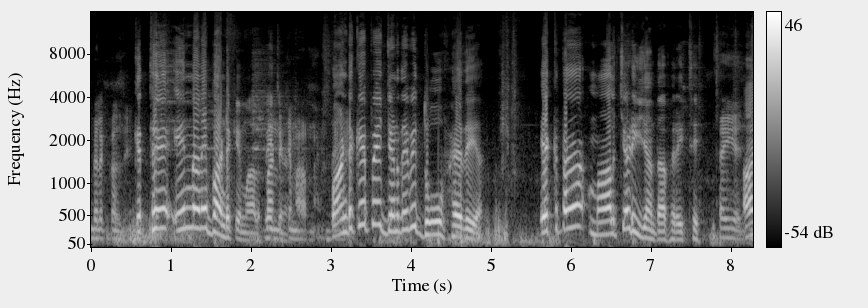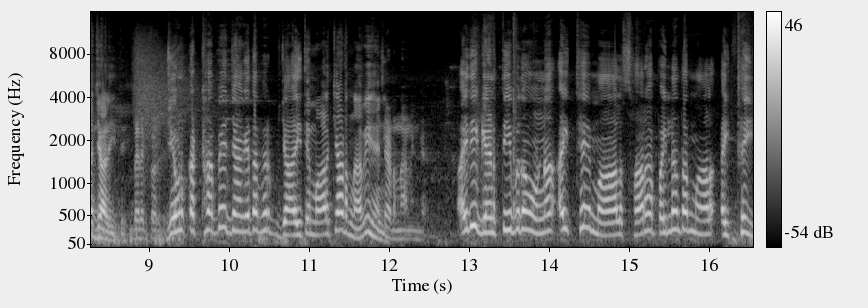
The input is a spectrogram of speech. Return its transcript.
ਬਿਲਕੁਲ ਜੀ। ਕਿੱਥੇ ਇਹਨਾਂ ਨੇ ਵੰਡ ਕੇ ਮਾਲ ਵੰਡ ਕੇ ਮਾਰਨਾ। ਵੰਡ ਕੇ ਭੇਜਣ ਦੇ ਵੀ ਦੋ ਫਾਇਦੇ ਆ। ਇੱਕ ਤਾਂ ਮਾਲ ਝੜੀ ਜਾਂਦਾ ਫਿਰ ਇੱਥੇ ਸਹੀ ਹੈ ਜੀ। ਆਹ ਜਾਲੀ ਤੇ। ਬਿਲਕੁਲ ਜੇ। ਹੁਣ ਇਕੱਠਾ ਭੇਜਾਂਗੇ ਤਾਂ ਫਿਰ ਜਾਲੀ ਤੇ ਮਾਲ ਝੜਨਾ ਵੀ ਹੈ ਨਹੀਂ। ਚੜਨਾ ਨਹੀਂਗਾ ਇਹਦੀ ਗਿਣਤੀ ਵਧਾਉਣ ਨਾਲ ਇੱਥੇ ਮਾਲ ਸਾਰਾ ਪਹਿਲਾਂ ਤਾਂ ਮਾਲ ਇੱਥੇ ਹੀ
